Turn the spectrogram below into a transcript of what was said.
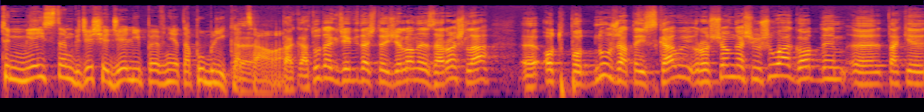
tym miejscem, gdzie się dzieli pewnie ta publika cała. Tak, a tutaj, gdzie widać te zielone zarośla, e, od podnóża tej skały rozciąga się już łagodnym, e, takie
